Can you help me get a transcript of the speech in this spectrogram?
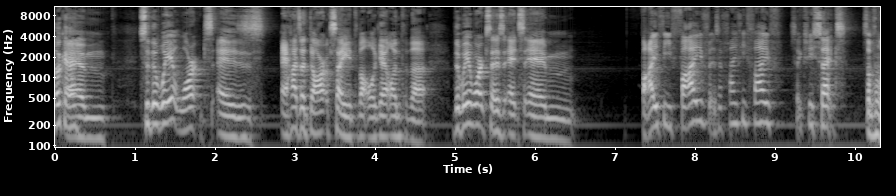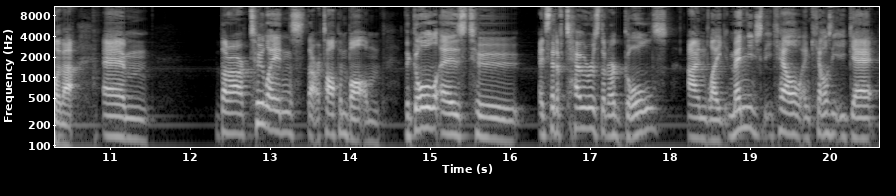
Okay. Um, so the way it works is it has a dark side, but I'll get onto that. The way it works is it's um five v five. Is it five v five? Six v six? Something like that. Um, there are two lanes that are top and bottom. The goal is to instead of towers, there are goals and like minions that you kill and kills that you get.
